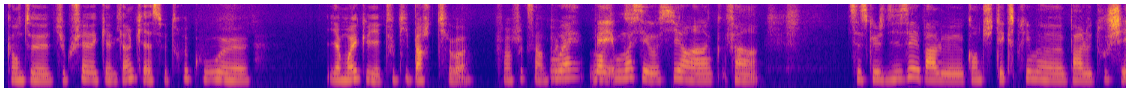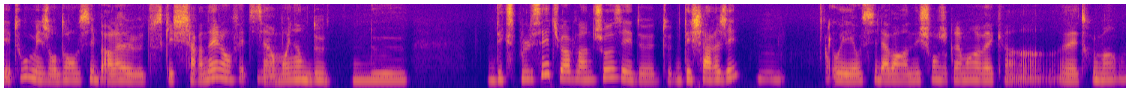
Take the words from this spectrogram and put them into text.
quand euh, tu couches avec quelqu'un qui a ce truc où euh, il y a moyen qu'il y ait tout qui parte, tu vois. Enfin, je trouve que c'est un peu. Ouais, mais moi, c'est aussi un. Enfin, c'est ce que je disais par le quand tu t'exprimes euh, par le toucher et tout, mais j'entends aussi par là euh, tout ce qui est charnel, en fait. C'est un Mm. moyen de. de d'expulser, tu vois, plein de choses et de, de décharger. Mm. Et aussi d'avoir un échange vraiment avec un, un être humain.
